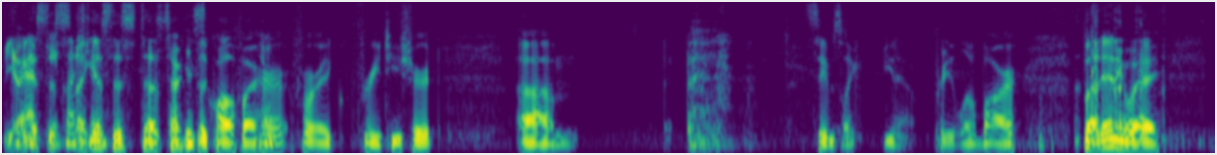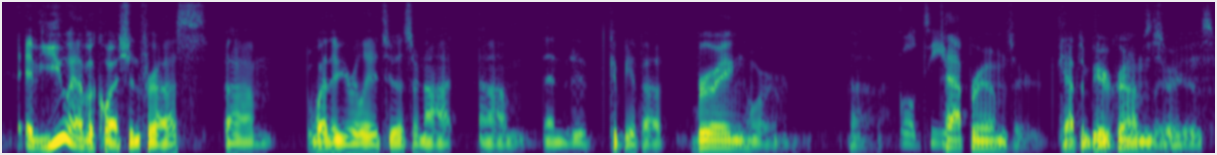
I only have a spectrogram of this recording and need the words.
Yeah, for I guess asking a this. I question. guess this does technically This- qualify her for a free T-shirt. Um, seems like you know pretty low bar, but anyway, if you have a question for us, um, whether you're related to us or not, um, and it could be about brewing or gold teeth. tap rooms or Captain, Beer Crumbs There or is.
